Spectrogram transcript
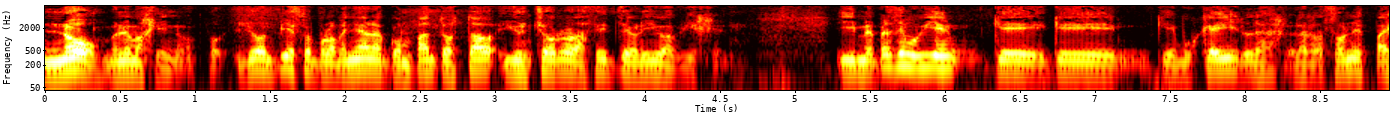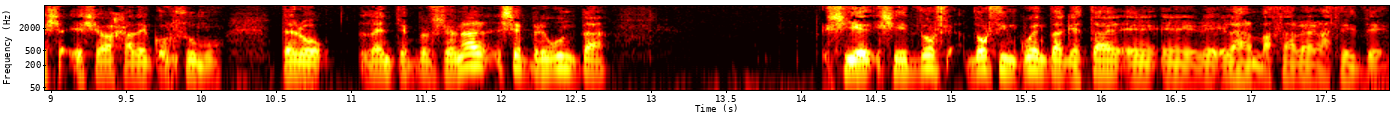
No, me lo imagino. Yo empiezo por la mañana con pan tostado y un chorro de aceite de oliva virgen. Y me parece muy bien que, que, busquéis las, razones para esa, baja de consumo. Pero la interprofesional se pregunta si, si 2,50 que está en, las almazaras el aceite,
